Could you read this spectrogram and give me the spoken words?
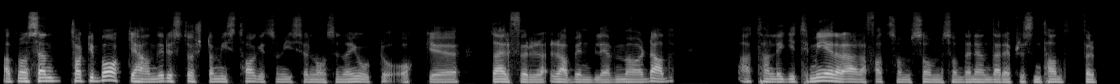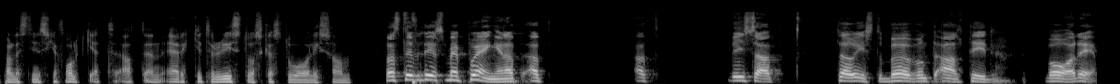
Att man sen tar tillbaka han, det är det största misstaget som Israel någonsin har gjort och, och eh, därför Rabin blev mördad. Att han legitimerar Arafat som, som, som den enda representanten för det palestinska folket. Att en ärketerrorist då ska stå och liksom... Fast det är väl det som är poängen, att, att, att visa att terrorister behöver inte alltid vara det.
